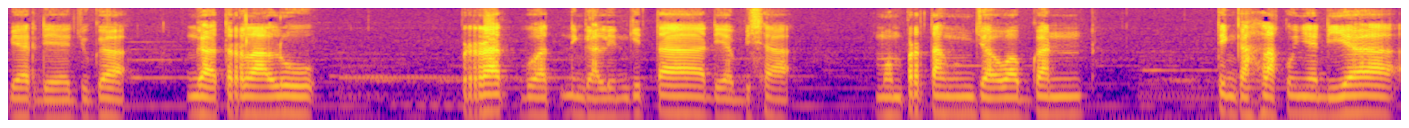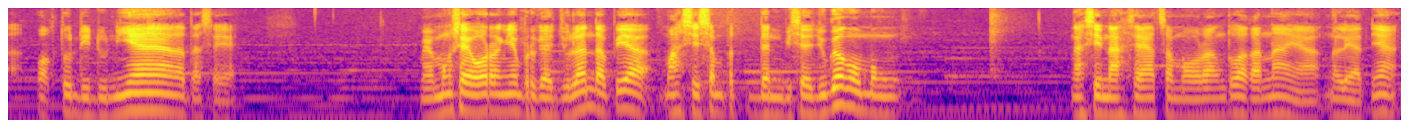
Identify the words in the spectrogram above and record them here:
Biar dia juga nggak terlalu berat buat ninggalin kita. Dia bisa mempertanggungjawabkan tingkah lakunya dia waktu di dunia kata saya. Memang saya orangnya bergajulan tapi ya masih sempet dan bisa juga ngomong ngasih nasihat sama orang tua karena ya ngelihatnya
